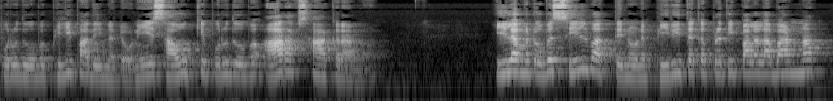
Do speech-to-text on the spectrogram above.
පුරුදු ඔබ පිළිපදින්නට ඕන ඒ සෞඛ්‍ය පුරුදු ඔබ ආරක්ෂා කරන්න. ඊළඟට ඔබ සිල්වත්වෙන් ඕන පිරිතක ප්‍රතිඵල ලබන්නත්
